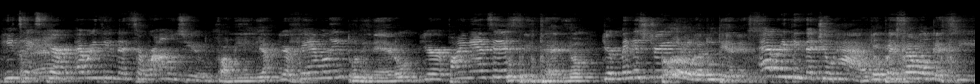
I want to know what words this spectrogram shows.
He takes care of everything that surrounds Tu you. familia, Your family, tu dinero, your tu finances, ministerio, your ministry, todo lo que tú tienes. everything that you have. Nosotros pensamos que si,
